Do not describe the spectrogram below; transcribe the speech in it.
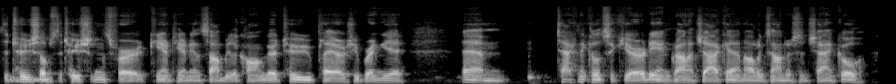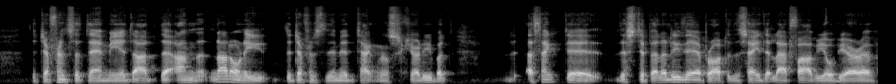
the two substitutions for Kieran Tierney and Sambi Lokonga, two players who bring you um, technical security and Granit Xhaka and Alexander Zinchenko, the difference that they made that, the, and not only the difference they made technical security, but I think the the stability they brought to the side that let Fabio Vieira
